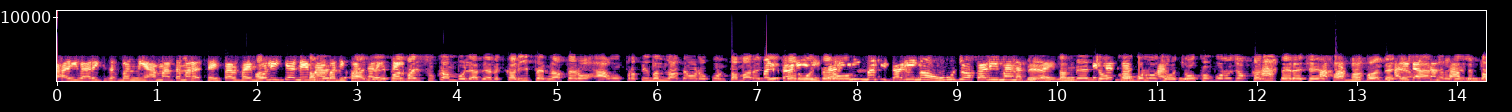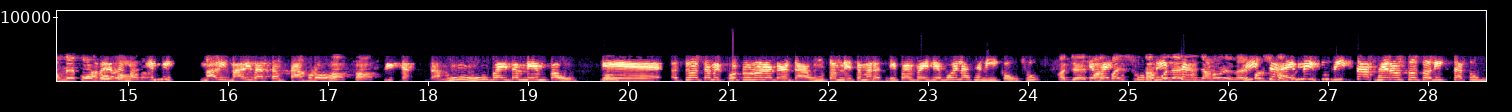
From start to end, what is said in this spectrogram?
પારિવારિક સંબંધની આમાં તમારા જયપાલભાઈ બોલી ગયા ને એમાં બધી પથારી જયપાલભાઈ શું કામ બોલ્યા ત્યારે કડી પેર ના પહેરો આવો પ્રતિબંધ લાદવાડો કોણ? તમારે જે પહેરવું હોય કડી પહેરો. મને કડીનો હું જો કડીમાં નથી બેન ભાઈ તમે ચોખ્ખું બોલો છો ચોખ્ખો બોલો છો કડી પહેરે છે હું બાંધે છે આ કરે છે. તમે કોણ હવે મારી મારી વાત તમે સાંભળો હું. હું ભાઈ તમને એમ કહું કે જો તમે ખોટું ન લગાડતા હું તમને તમારા જયપાલભાઈ જે બોલ્યા છે ને એ કહું છું જયપાલભાઈ શું કામ બોલ્યા એ જાણો ને જયપાલ શું કામ એમની તું રિક્ષા ફેરવતો તો રિક્ષા તું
